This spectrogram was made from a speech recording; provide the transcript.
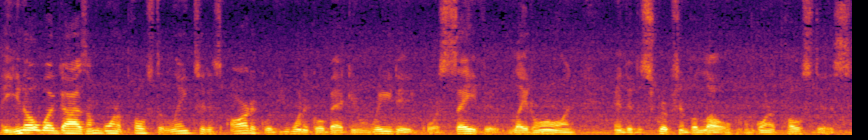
And you know what, guys? I'm going to post a link to this article if you want to go back and read it or save it later on in the description below. I'm going to post this.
